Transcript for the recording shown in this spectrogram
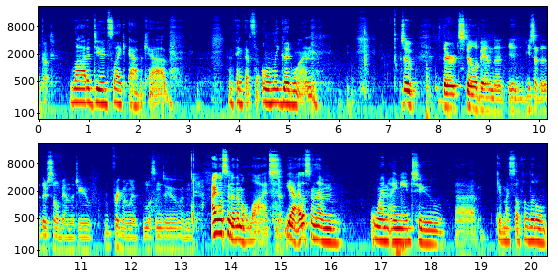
Okay. A lot of dudes like Abacab. I think that's the only good one. So they're still a band that you said that they're still a band that you frequently listen to, and I listen to them a lot. Yeah. Yeah, I listen to them when I need to uh, give myself a little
